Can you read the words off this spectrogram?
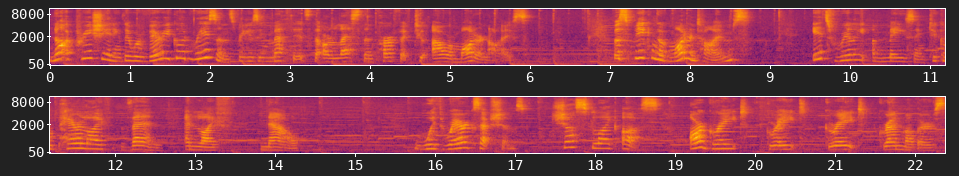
not appreciating there were very good reasons for using methods that are less than perfect to our modern eyes. But speaking of modern times, it's really amazing to compare life then and life now. With rare exceptions, just like us, our great, great, great grandmothers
